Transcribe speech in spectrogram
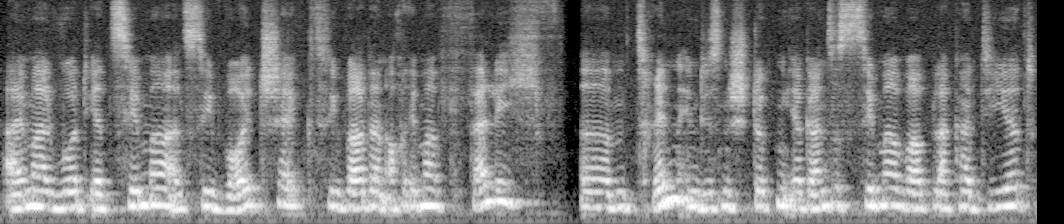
Einmal wurde ihr Zimmer, als sie Wojciech, sie war dann auch immer völlig ähm, drin in diesen Stücken. Ihr ganzes Zimmer war plakatiert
